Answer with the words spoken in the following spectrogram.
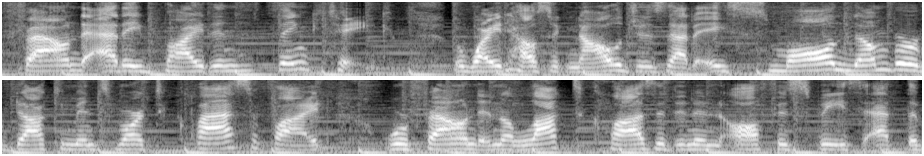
found at a Biden think tank. The White House acknowledges that a small number of documents marked classified were found in a locked closet in an office space at the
